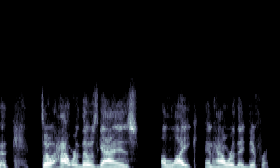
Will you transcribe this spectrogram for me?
so, how were those guys alike, and how are they different?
